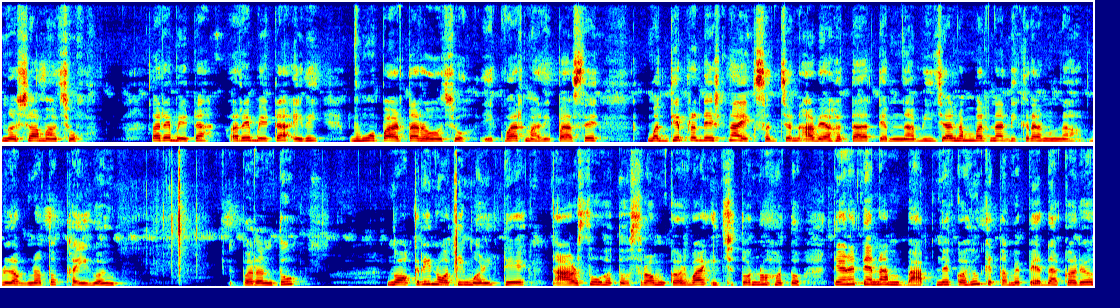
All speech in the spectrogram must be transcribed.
નશામાં છો. અરે બેટા અરે બેટા, એવી બૂમો પાડતા રહો છો. એકવાર મારી પાસે મધ્યપ્રદેશના એક સજ્જન આવ્યા હતા. તેમના બીજા નંબરના દીકરાનું નામ લગ્ન તો થઈ ગયું. પરંતુ નોકરી નહોતી મળી. તે આળસુ હતો, શ્રમ કરવા ઈચ્છતો ન હતો. તેણે તેના બાપને કહ્યું કે, તમે પેદા કર્યો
